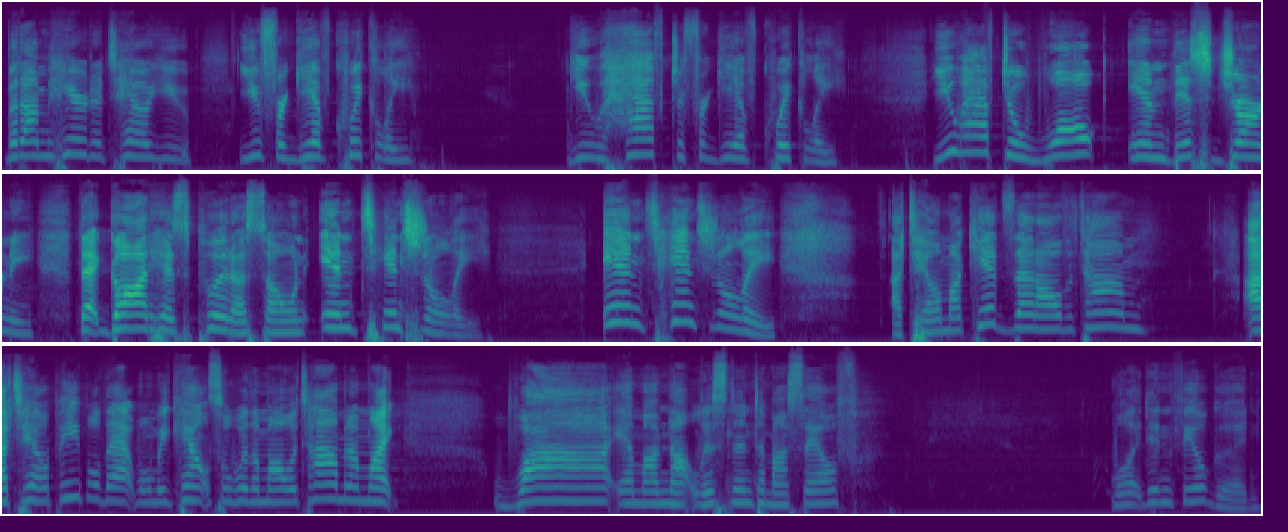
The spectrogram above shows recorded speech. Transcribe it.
But I'm here to tell you, you forgive quickly you have to forgive quickly. You have to walk in this journey that God has put us on intentionally. Intentionally. I tell my kids that all the time. I tell people that when we counsel with them all the time, and I'm like, why am I not listening to myself? Well, it didn't feel good.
